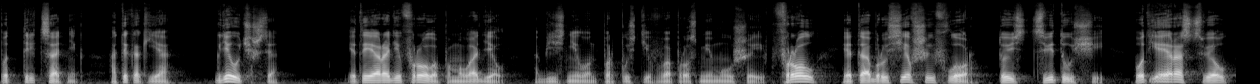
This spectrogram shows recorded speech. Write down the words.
под тридцатник, а ты как я. Где учишься?» «Это я ради Фрола помолодел», — объяснил он, пропустив вопрос мимо ушей. «Фрол — это обрусевший флор, то есть цветущий. Вот я и расцвел.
